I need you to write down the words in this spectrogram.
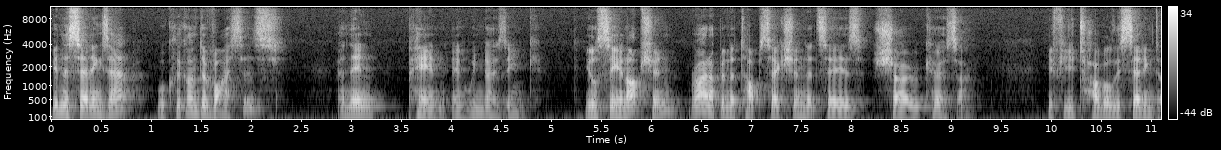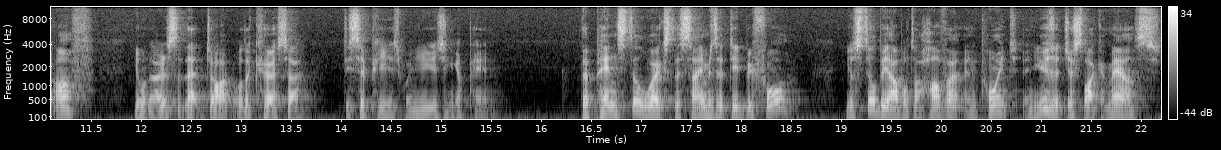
In the Settings app, we'll click on Devices and then Pen and Windows Ink. You'll see an option right up in the top section that says Show Cursor. If you toggle this setting to off, you'll notice that that dot or the cursor disappears when you're using your pen. The pen still works the same as it did before, You'll still be able to hover and point and use it just like a mouse,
